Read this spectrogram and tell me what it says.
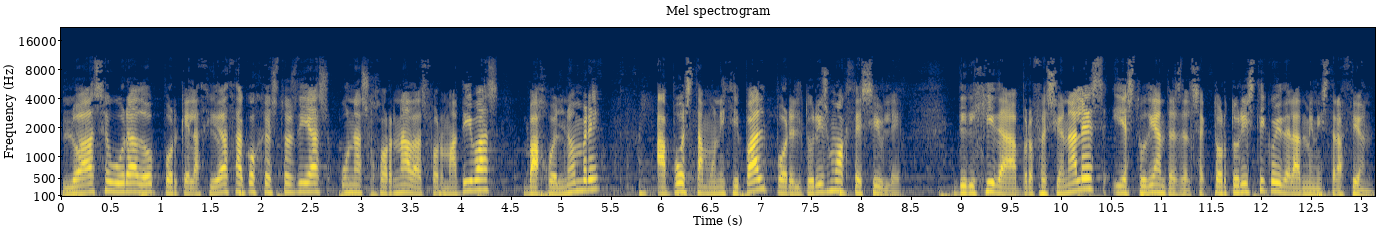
lo ha asegurado porque la ciudad acoge estos días unas jornadas formativas bajo el nombre Apuesta Municipal por el Turismo Accesible, dirigida a profesionales y estudiantes del sector turístico y de la Administración.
